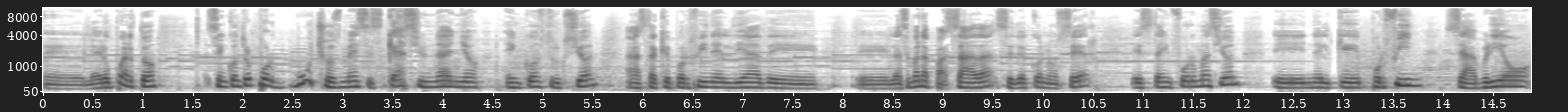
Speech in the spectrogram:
el aeropuerto, se encontró por muchos meses, casi un año, en construcción hasta que por fin el día de eh, la semana pasada se dio a conocer esta información en el que por fin se abrió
